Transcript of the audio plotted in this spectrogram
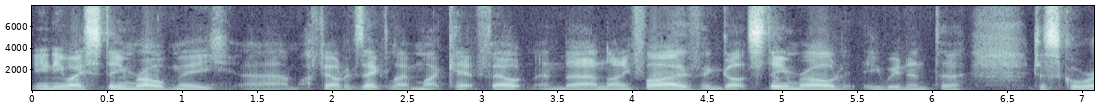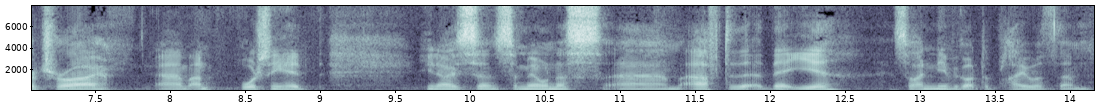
Anyway, steamrolled me. Um, I felt exactly like Mike Catt felt in uh, 95 and got steamrolled. He went in to, to score a try. Um, unfortunately, he had you know, some, some illness um, after the, that year. So I never got to play with them.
